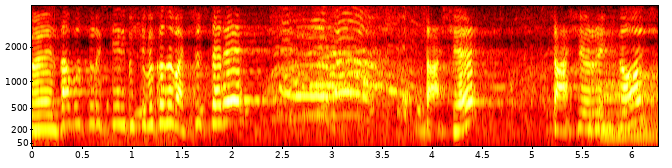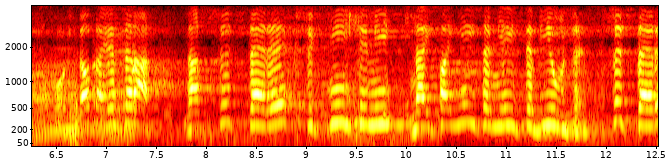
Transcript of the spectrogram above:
E, zawód, który chcielibyście wykonywać. 3-4. Da się? Da się ryknąć? Dobra, jeszcze raz. Na 3-4 krzyknijcie mi najfajniejsze miejsce w Iłży. 3-4.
